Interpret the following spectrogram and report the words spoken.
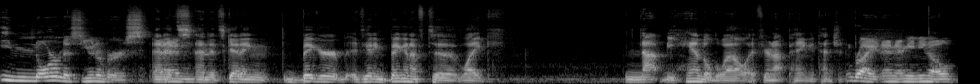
enormous universe, and it's and it's getting bigger. It's getting big enough to like not be handled well if you're not paying attention. right. And I mean, you know,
